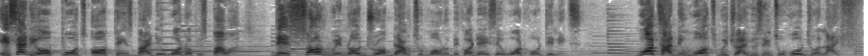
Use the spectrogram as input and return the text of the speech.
He said he upholds all things by the word of his power. The sun will not drop down tomorrow because there is a word holding it. What are the words which you are using to hold your life?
